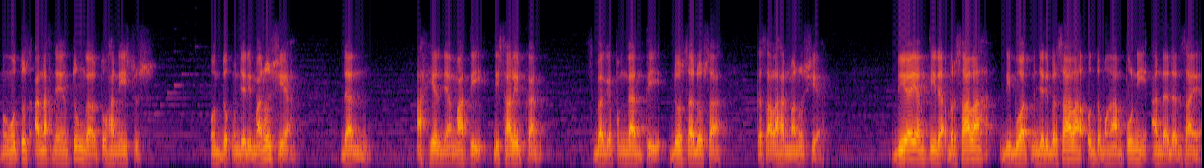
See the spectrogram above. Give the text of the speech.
mengutus anaknya yang tunggal Tuhan Yesus untuk menjadi manusia dan akhirnya mati disalibkan sebagai pengganti dosa-dosa kesalahan manusia. Dia yang tidak bersalah dibuat menjadi bersalah untuk mengampuni Anda dan saya.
